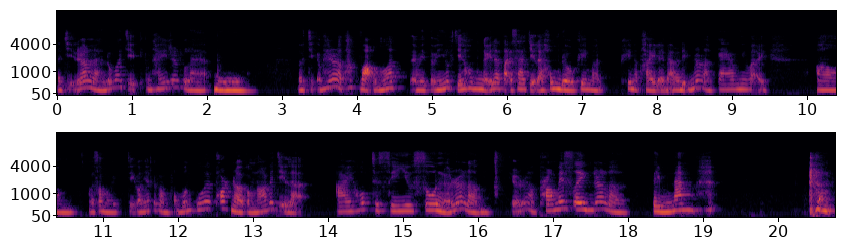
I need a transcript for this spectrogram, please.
và chị rất là lúc đó chị cảm thấy rất là buồn. Và chị cảm thấy rất là thất vọng á. Tại vì tự nhiên lúc chị không nghĩ là tại sao chị lại không được khi mà khi mà thầy lại bảo là điểm rất là cao như vậy. Um, và xong rồi chị còn nhớ cái vòng phỏng vấn cuối partner còn nói với chị là I hope to see you soon nữa. Rất là kiểu rất là promising rất là tiềm năng.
